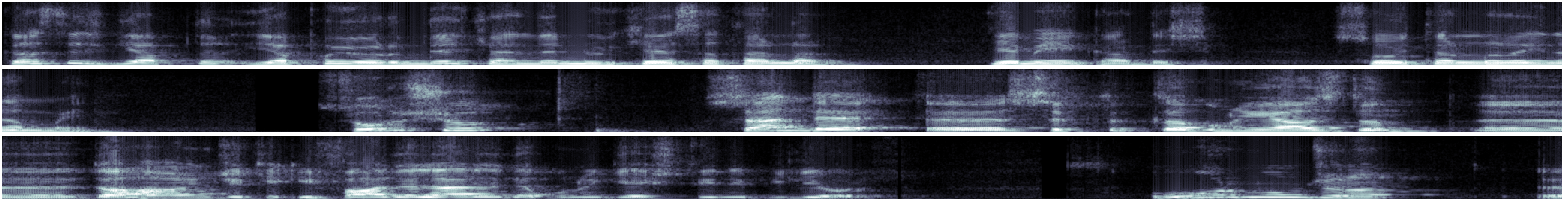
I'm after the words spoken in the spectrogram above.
gazetecilik yaptı, yapıyorum diye kendilerini ülkeye satarlar. Yemeyin kardeşim. Soytarılara inanmayın. Soru şu, sen de e, sıklıkla bunu yazdın. E, daha önceki ifadelerde de bunu geçtiğini biliyoruz. Uğur Mumcu'nun e,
